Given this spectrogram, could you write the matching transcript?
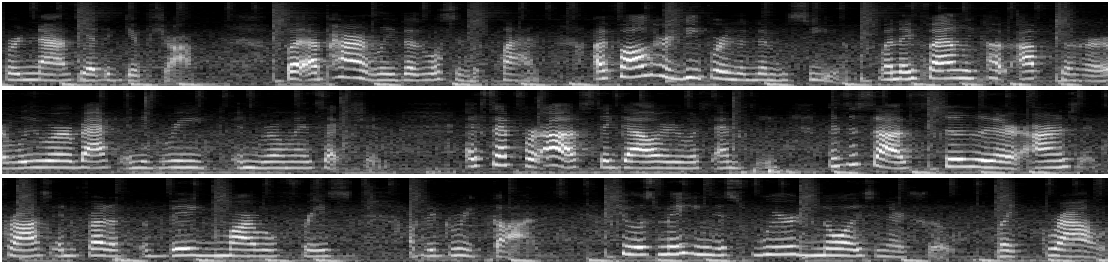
for Nancy at the gift shop. But apparently that wasn't the plan. I followed her deeper into the museum. When I finally caught up to her, we were back in the Greek and Roman section. Except for us, the gallery was empty. Mrs. Todd stood with her arms crossed in front of a big marble frieze of the Greek gods. She was making this weird noise in her throat, like growling.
